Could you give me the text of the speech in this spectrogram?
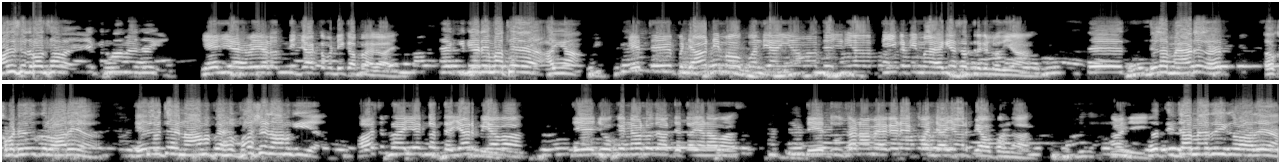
ਹਾਂਜੀ ਸਰਪੰਚ ਸਾਹਿਬ ਇਹ ਕਿੰਨਾ ਮੈਚ ਹੈ ਜੀ? ਇਹ ਜੀ ਇਸ ਵੇਲੇ ਤੀਜਾ ਕਬੱਡੀ ਕੱਪ ਹੈਗਾ ਇਹ ਕਿੰਨੀਆਂ ਟੀਮਾਂ ਇੱਥੇ ਆਈਆਂ? ਇੱਥੇ 50 ਟੀਮਾਂ ਓਪਨ ਦੀਆਂ ਆਈਆਂ ਵਾ ਤੇ ਜਿਹੜੀਆਂ 30 ਕੁ ਟੀਮਾਂ ਹੈਗੀਆਂ 70 ਕਿਲੋ ਦੀਆਂ। ਤੇ ਜਿਹੜਾ ਮੈਚ ਅਹ, ਕਬੱਡੀ ਦਾ ਕਰਵਾ ਰਹੇ ਆ ਇਹਦੇ ਵਿੱਚ ਇਨਾਮ ਫਸਟ ਇਨਾਮ ਕੀ ਹੈ ਫਸਟ ਪ੍ਰਾਈਜ਼ 71000 ਰੁਪਿਆ ਵਾ ਤੇ ਜੋ ਕਿ ਨਾਲੋਂ ਦਾ ਦਿੱਤਾ ਜਾਣਾ ਵਾ। ਤੇ ਦੂਸਰਾ ਨਾਮ ਹੈਗਾ ਜਿਹੜਾ 51000 ਰੁਪਿਆ ਓਪਨ ਦਾ। ਹਾਂਜੀ। ਤੇ ਤੀਜਾ ਮੈਚ ਵੀ ਕਰਵਾ ਰਹੇ ਆ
